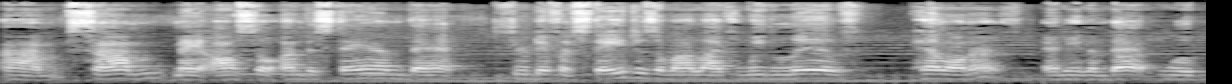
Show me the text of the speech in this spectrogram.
Um, some may also understand that through different stages of our life, we live hell on earth. And even that will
